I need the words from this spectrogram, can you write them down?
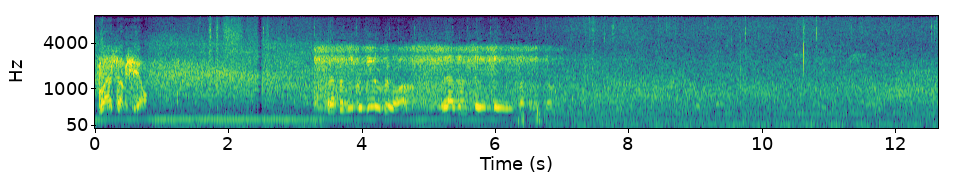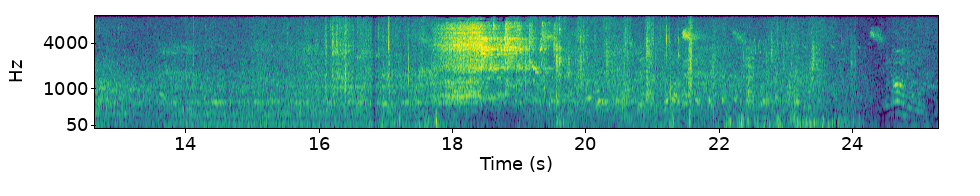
Zgłaszam się. Pracowników ilu było razem z, z, z Phenomenal.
